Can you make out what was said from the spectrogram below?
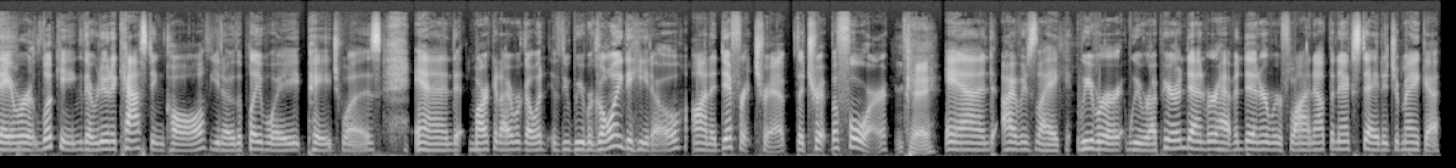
they were looking, they were doing a casting call, you know, the Playboy page was, and Mark and I were going, we were going to Hedo on a different trip, the trip before, Okay. and I was like, we were we were up here in Denver having dinner, we were flying out the next day to Jamaica.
